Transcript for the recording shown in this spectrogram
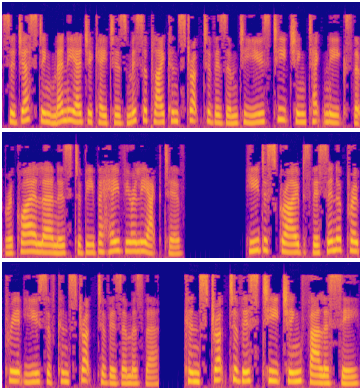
suggesting many educators misapply constructivism to use teaching techniques that require learners to be behaviorally active active. He describes this inappropriate use of constructivism as the constructivist teaching fallacy.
